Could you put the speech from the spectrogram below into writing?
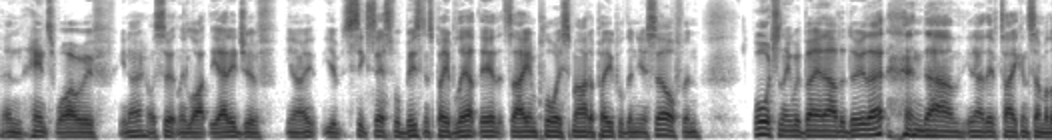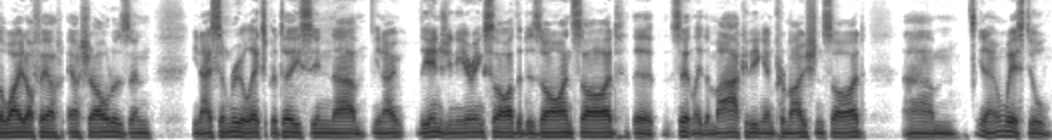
and hence why we've, you know, I certainly like the adage of, you know, you successful business people out there that say employ smarter people than yourself, and fortunately we've been able to do that, and um, you know, they've taken some of the weight off our, our shoulders, and you know, some real expertise in, um, you know, the engineering side, the design side, the certainly the marketing and promotion side. Um, you know, we're still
